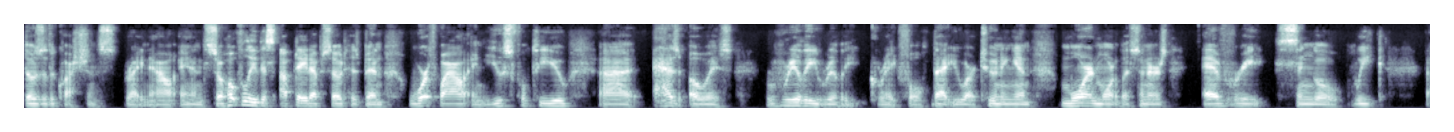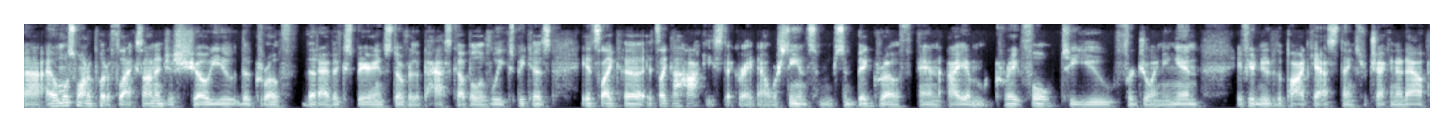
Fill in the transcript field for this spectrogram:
Those are the questions right now. And so hopefully this update episode has been worthwhile and useful to you. Uh, as always, really, really grateful that you are tuning in more and more listeners every single week. uh, I almost want to put a flex on and just show you the growth that I've experienced over the past couple of weeks because it's like a it's like a hockey stick right now. We're seeing some some big growth, and I am grateful to you for joining in. If you're new to the podcast, thanks for checking it out.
